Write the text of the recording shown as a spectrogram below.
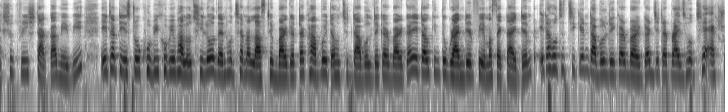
একশো ত্রিশ টাকা মেবি এটা টেস্টও খুবই খুবই ভালো ছিল। দেন হচ্ছে আমরা লাস্টে বার্গারটা খাব। এটা হচ্ছে ডাবল ডেকার বার্গার এটাও কিন্তু গ্রাইন্ডের ফেমাস একটা আইটেম এটা হচ্ছে চিকেন ডাবল ডেকার বার্গার যেটার প্রাইস হচ্ছে একশো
